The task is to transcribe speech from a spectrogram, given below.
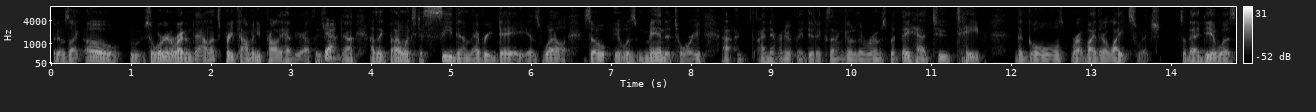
But it was like, oh, so we're gonna write them down. That's pretty common. You probably have your athletes yeah. write them down. I was like, but I want you to see them every day as well. So it was mandatory. I, I never knew if they did it because I didn't go to their rooms, but they had to tape the goals right by their light switch. So the idea was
